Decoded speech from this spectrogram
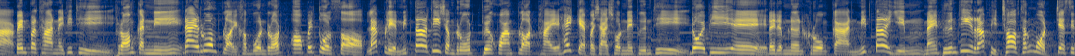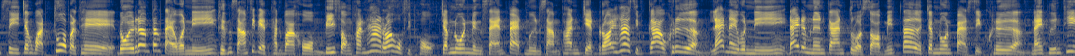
าค เป็นประธานในพิธี พร้อมกันนี้ได้ร่วมปล่อยขบวนรถออกไปตรวจสอบ และเปลี่ยนมิเตอร์ที่ชำรุดเพื่อความปลอดภัยให้แก่ประชาชนในพื้นที่ โดย PEA ได้ดำเนินโครงการมิเตอร์ยิ้ม ในพื้นที่รับผิดชอบทั้งหมด 74 จังหวัดทั่วประเทศ โดยเริ่มตั้งแต่วันนี้ถึง 31 ธันวาคม ปี 2566จำนวน 183,759 เครื่อง และในวันนี้ได้ดำเนินการตรวจสอบมิเตอร์จำนวน 80 เครื่อง ในพื้นที่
